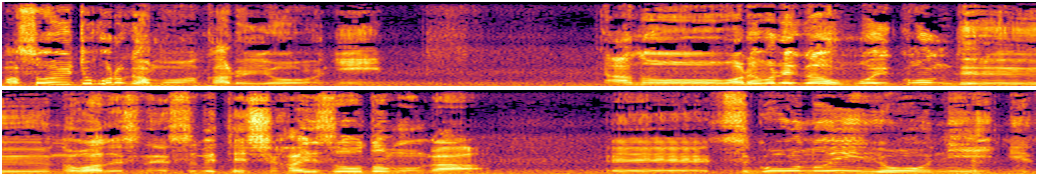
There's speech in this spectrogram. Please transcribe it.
まあそういうところがもうわかるように、あのー我々が思い込んでるのはですね、すべて支配層どもが、えー都合のいいように捏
